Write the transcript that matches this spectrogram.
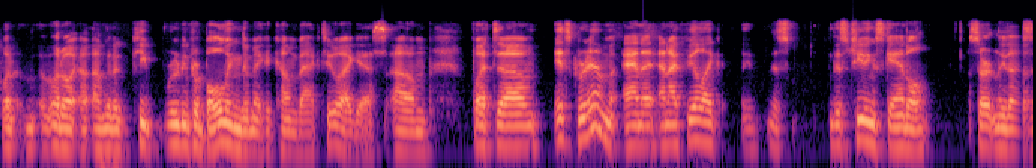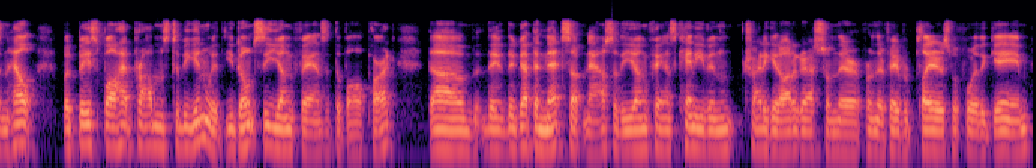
what what do I, I'm going to keep rooting for bowling to make a comeback too. I guess. Um, but um, it's grim, and and I feel like this this cheating scandal certainly doesn't help. But baseball had problems to begin with. You don't see young fans at the ballpark. Um, they, they've got the nets up now, so the young fans can't even try to get autographs from their from their favorite players before the game.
